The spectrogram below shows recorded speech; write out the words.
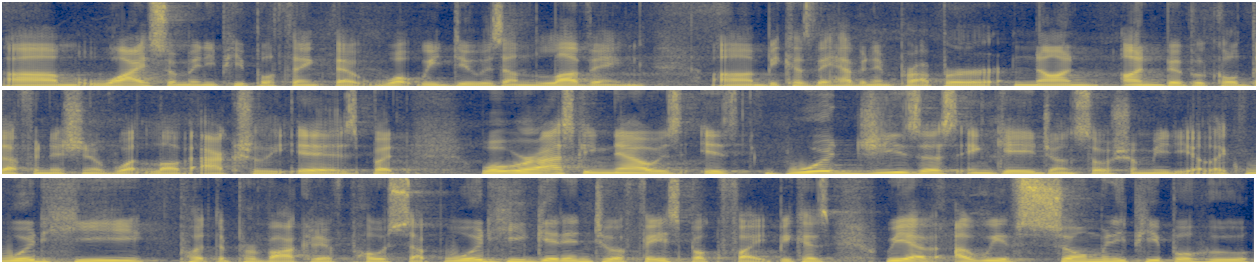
um, why so many people think that what we do is unloving um, because they have an improper, non unbiblical definition of what love actually is. But what we're asking now is is would Jesus engage on social media? Like would he put the provocative posts up? Would he get into a Facebook fight? Because we have uh, we have so many people who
